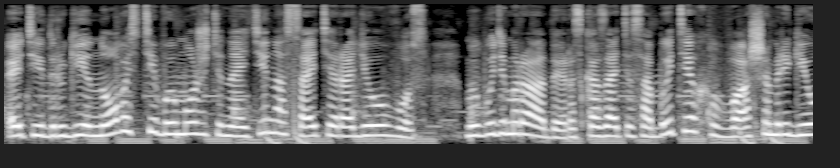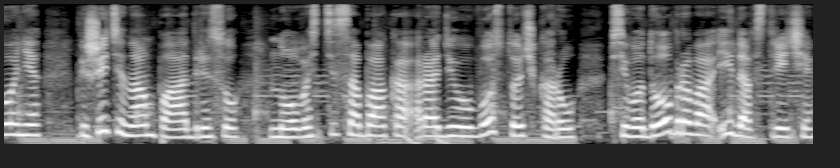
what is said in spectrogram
Эти и другие новости вы можете найти на сайте Радио ВОЗ. Мы будем рады рассказать о событиях в вашем регионе. Пишите нам по адресу новости собака ру. Всего доброго и до встречи!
